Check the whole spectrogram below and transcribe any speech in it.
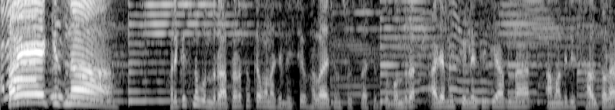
হরে কৃষ্ণ। হরে কৃষ্ণ বন্ধুরা আপনারা সব কেমন আছেন? নিশ্চয়ই ভালো আছেন সুস্থ আছেন। তো বন্ধুরা আজ আমি চলে এসেছি আপনার আমাদেরই শালতড়া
